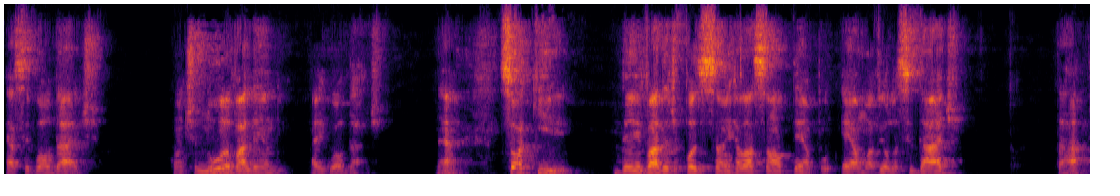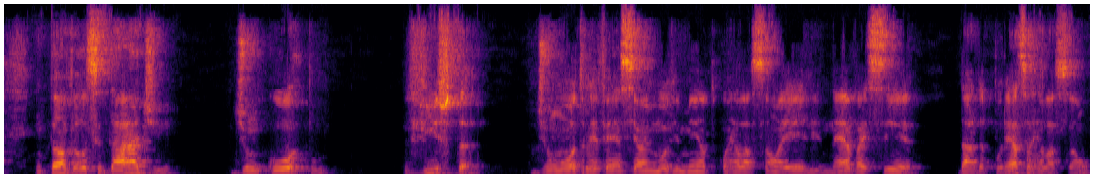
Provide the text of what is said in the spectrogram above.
essa igualdade. Continua valendo a igualdade. Né? Só que derivada de posição em relação ao tempo é uma velocidade. Tá? Então, a velocidade de um corpo vista de um outro referencial em movimento com relação a ele né, vai ser dada por essa relação.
